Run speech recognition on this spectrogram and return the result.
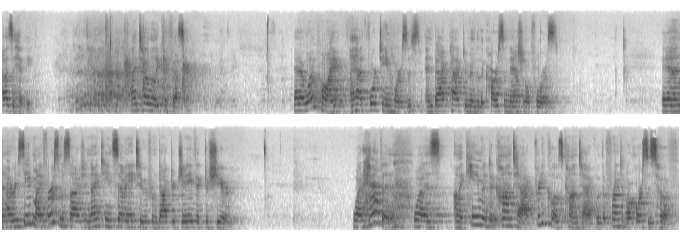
I was a hippie. I totally confess it. And at one point, I had 14 horses and backpacked them into the Carson National Forest. And I received my first massage in 1972 from Dr. J. Victor Shear. What happened was I came into contact, pretty close contact, with the front of a horse's hoof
